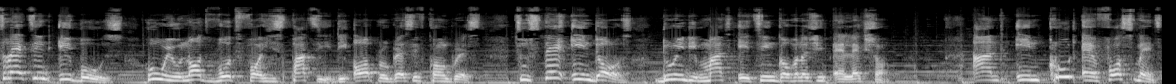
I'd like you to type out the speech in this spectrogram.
threatened Igbos who will not vote for his party, the All Progressive Congress, to stay indoors during the March 18 governorship election. And in crude enforcement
